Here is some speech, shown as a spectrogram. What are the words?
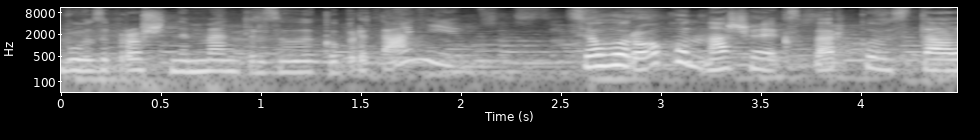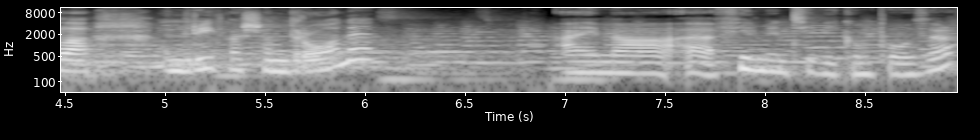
був запрошений ментор з Великобританії. Цього року нашою експерткою стала Енріка Шандроне. I'm a, a film and TV composer.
